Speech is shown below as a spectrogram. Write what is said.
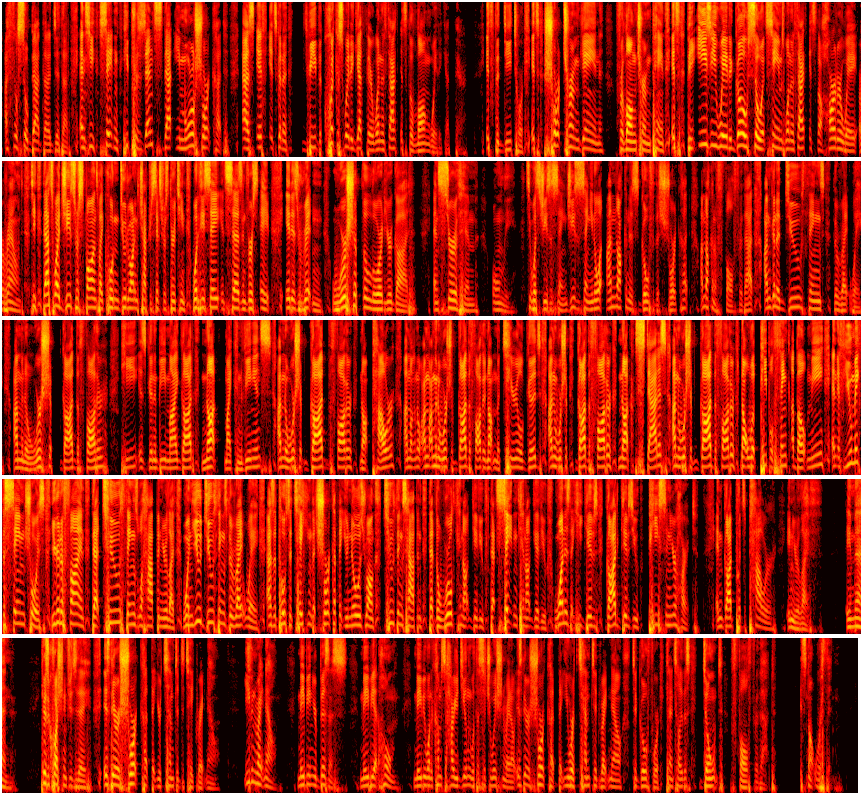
I feel so bad that I did that. And see, Satan, he presents that immoral shortcut as if it's going to be the quickest way to get there, when in fact it's the long way to get there. It's the detour. It's short term gain for long term pain. It's the easy way to go, so it seems, when in fact it's the harder way around. See, that's why Jesus responds by quoting Deuteronomy chapter 6, verse 13. What does he say? It says in verse 8, It is written, Worship the Lord your God and serve him only. See, what's Jesus saying? Jesus saying, you know what? I'm not going to go for the shortcut. I'm not going to fall for that. I'm going to do things the right way. I'm going to worship God the Father. He is going to be my God, not my convenience. I'm going to worship God the Father, not power. I'm, to, I'm, I'm going to worship God the Father, not material goods. I'm going to worship God the Father, not status. I'm going to worship God the Father, not what people think about me. And if you make the same choice, you're going to find that two things will happen in your life. When you do things the right way, as opposed to taking taking that shortcut that you know is wrong, two things happen that the world cannot give you, that Satan cannot give you. One is that he gives, God gives you peace in your heart, and God puts power in your life. Amen. Here's a question for you today Is there a shortcut that you're tempted to take right now? Even right now, maybe in your business, maybe at home, maybe when it comes to how you're dealing with a situation right now. Is there a shortcut that you are tempted right now to go for? Can I tell you this? Don't fall for that. It's not worth it.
